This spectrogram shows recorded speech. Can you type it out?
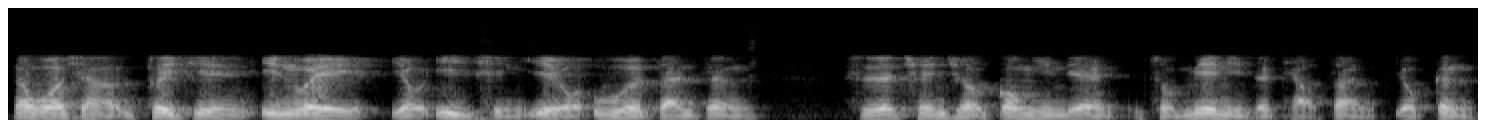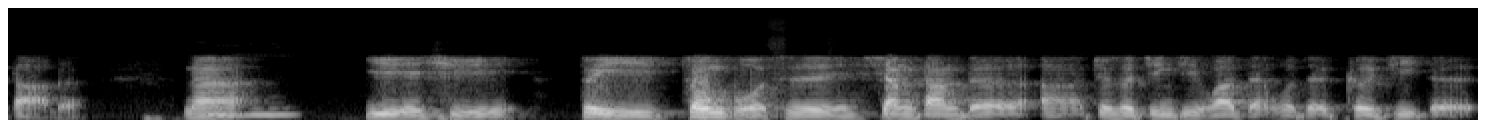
那我想最近因为有疫情又有乌俄战争，使得全球供应链所面临的挑战又更大了。那也许对于中国是相当的啊，就是经济发展或者科技的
